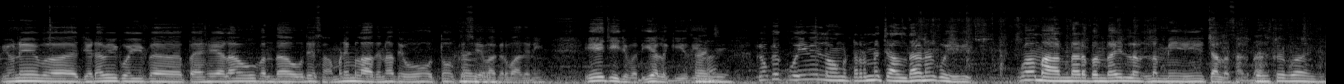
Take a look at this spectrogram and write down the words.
ਵੀ ਉਹਨੇ ਅਹ, ਜਿਹੜਾ ਵੀ ਕੋਈ ਪ- ਪੈਸੇ ਵਾਲਾ ਉਹ ਬੰਦਾ ਉਹਦੇ ਸਾਹਮਣੇ ਮਿਲਾ ਦੇਣਾ ਤੇ ਉਹ ਤੋਂ ਕੇ ਹਾਂਜੀ। ਸੇਵਾ ਕਰਵਾ ਦੇਣੀ ਇਹ ਚੀਜ਼ ਵਧੀਆ ਲੱਗੀ ਉਹਦੀ ਨਾ ਹਾਂਜੀ। ਕਿਉਂਕਿ ਕੋਈ ਵੀ ਲੌਂਗ ਟਰਮ ਚੱਲਦਾ ਨਾ ਕੋਈ ਵੀ ਉਹ ਇਮਾਨਦਾਰ ਬੰਦਾ ਹੀ ਲ- ਲੰਮੀ ਚੱਲ ਸਕਦਾ ਬਿਲਕੁਲ ਭਲਵਾਨ ਜੀ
